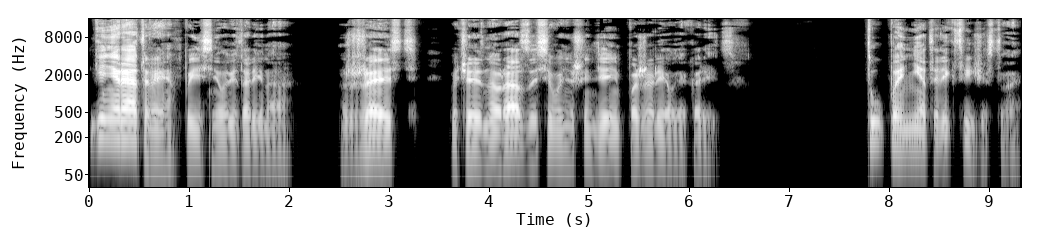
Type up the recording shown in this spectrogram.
«Генераторы», — пояснила Виталина. «Жесть!» — в очередной раз за сегодняшний день пожалел я корейцев тупо нет электричества,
